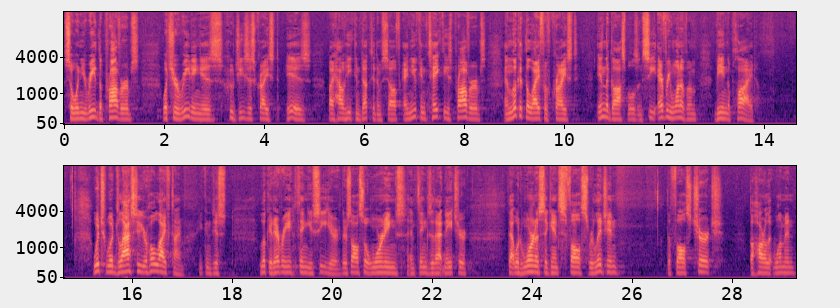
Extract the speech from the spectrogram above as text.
So when you read the Proverbs, what you're reading is who Jesus Christ is by how he conducted himself. And you can take these proverbs and look at the life of Christ in the Gospels and see every one of them being applied. which would last you your whole lifetime. You can just look at everything you see here. There's also warnings and things of that nature that would warn us against false religion, the false church, the harlot woman,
